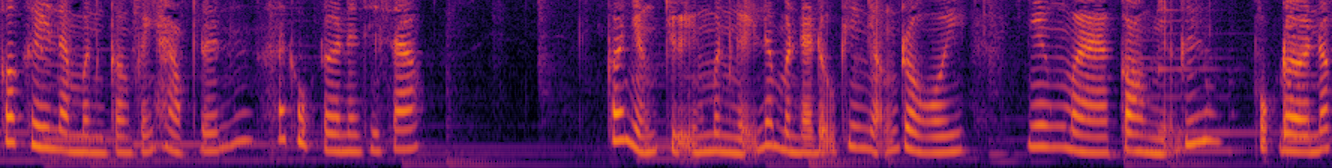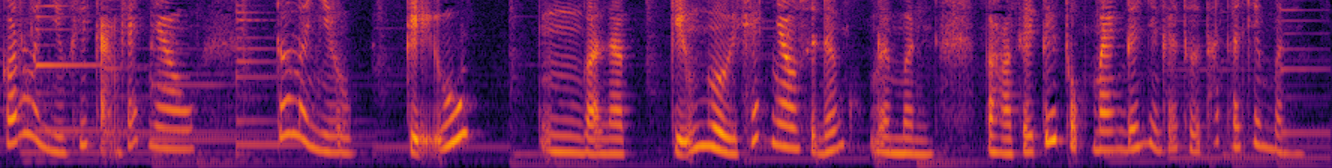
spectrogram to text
Có khi là mình cần phải học đến hết cuộc đời này thì sao? Có những chuyện mình nghĩ là mình đã đủ kiên nhẫn rồi, nhưng mà còn những cái cuộc đời nó có rất là nhiều khía cạnh khác nhau. Rất là nhiều kiểu ừ, gọi là kiểu người khác nhau sẽ đến cuộc đời mình và họ sẽ tiếp tục mang đến những cái thử thách đó cho mình.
